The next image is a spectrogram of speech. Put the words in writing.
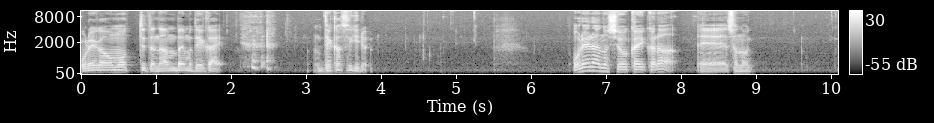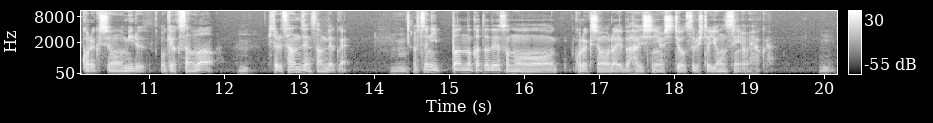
俺が思ってた何倍もでかい。でかすぎる。俺らの紹介から、えーそのコレクションを見るお客さんはうん。1人3300円。うん。普通に一般の方でそのコレクションをライブ配信を視聴する人は4400円。うん。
